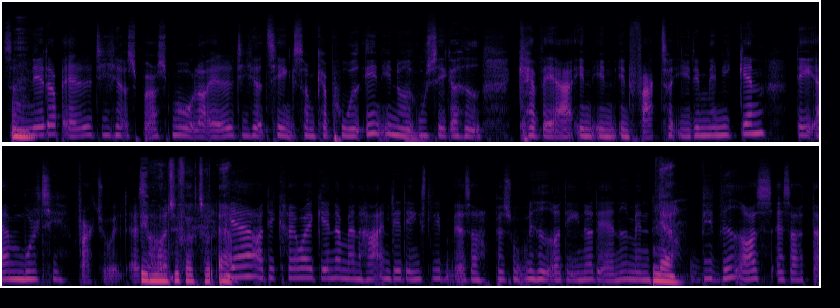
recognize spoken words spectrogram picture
Så mm. netop alle de her spørgsmål og alle de her ting, som kan pode ind i noget usikkerhed, kan være en, en, en faktor i det. Men igen, det er multifaktuelt. Det er og- multifaktuelt, ja. Ja, og det kræver igen, at man har en lidt ængstelig altså, personlighed og det ene og det andet. Men Ja. vi ved også, altså, der,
